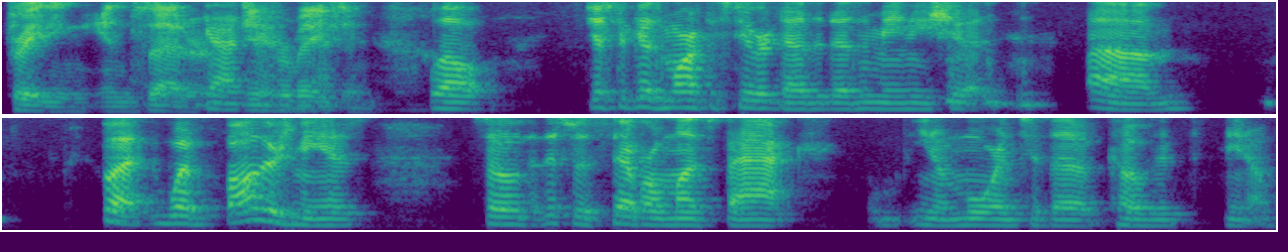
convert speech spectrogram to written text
trading insider Gotcha, information. Well, just because Martha Stewart does it doesn't mean he should. Um, but what bothers me is, so this was several months back. You know, more into the COVID, you know,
